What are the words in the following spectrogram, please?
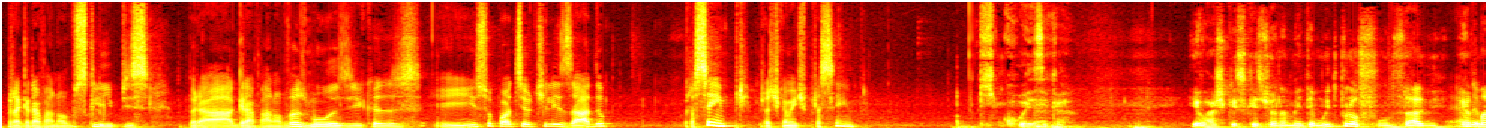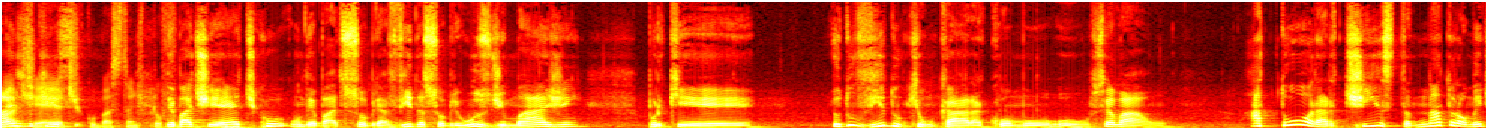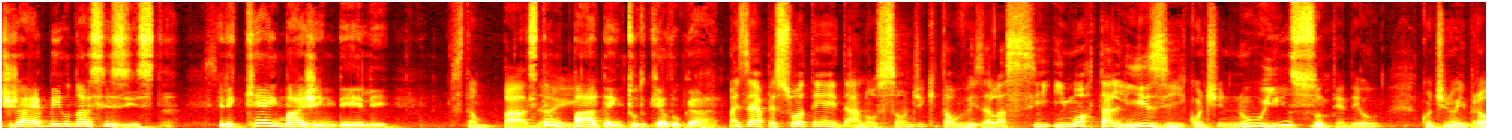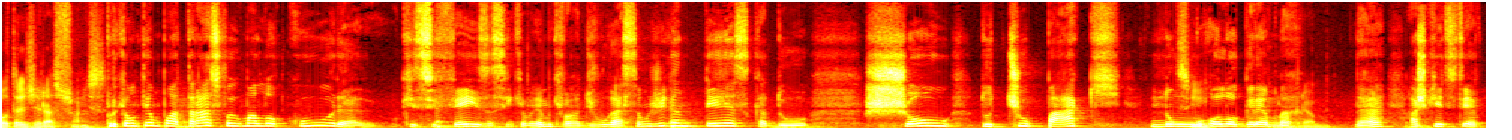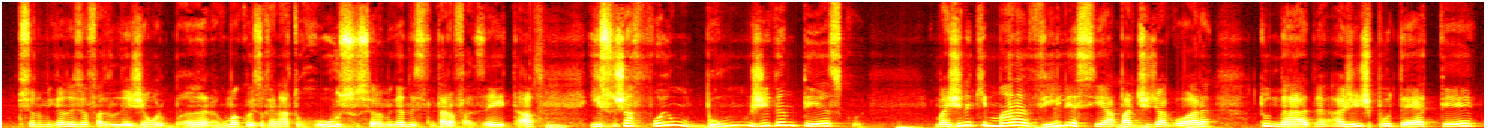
pra gravar novos clipes, pra gravar novas músicas. E isso pode ser utilizado pra sempre, praticamente pra sempre. Que coisa, cara. Eu acho que esse questionamento é muito profundo, sabe? É, um mais do que isso. ético bastante profundo. Debate ético, um debate sobre a vida, sobre o uso de imagem, porque eu duvido que um cara como o, sei lá, um ator, artista, naturalmente já é meio narcisista. Ele quer a imagem dele Estampada. estampada e- em tudo que é lugar. Mas é, a pessoa tem a, a noção de que talvez ela se imortalize e continue, Isso. entendeu? Continue para outras gerações. Porque há um tempo atrás foi uma loucura o que se fez, assim, que eu me lembro que foi uma divulgação gigantesca do show do Tupac num Sim, holograma. holograma. Né? Acho que, se eu não me engano, eles iam fazer Legião Urbana, alguma coisa do Renato Russo, se eu não me engano, eles tentaram fazer e tal. Isso já foi um boom gigantesco. Imagina que maravilha se a partir de agora, do nada, a gente puder ter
